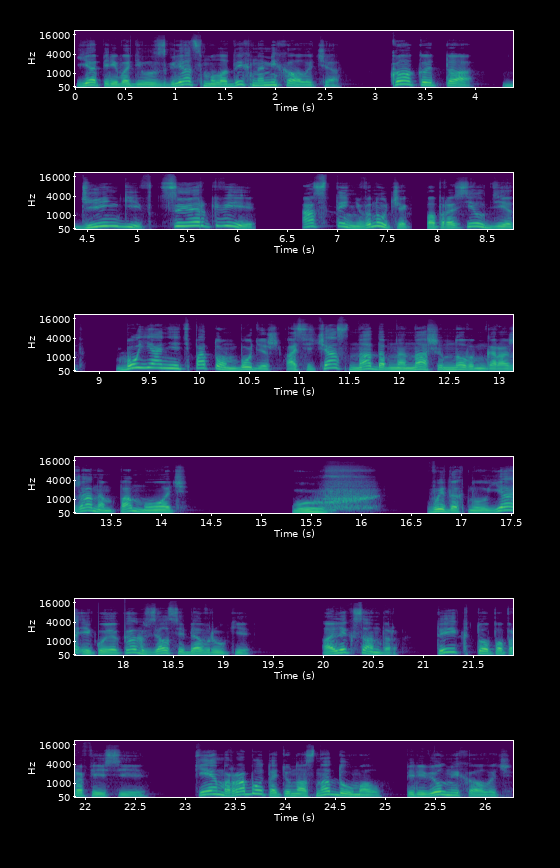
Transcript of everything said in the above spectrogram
Я переводил взгляд с молодых на Михалыча. Как это? Деньги в церкви? Остынь, внучек, попросил дед. Буянить потом будешь, а сейчас надобно нашим новым горожанам помочь. Уф! Выдохнул я и кое-как взял себя в руки. Александр, ты кто по профессии? Кем работать у нас надумал? Перевел Михалыч.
